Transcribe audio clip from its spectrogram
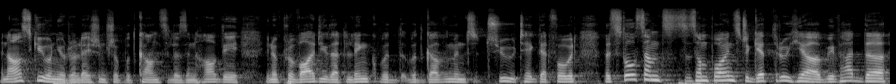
and ask you on your relationship with councillors and how they, you know, provide you that link with, with government to take that forward. But still some some points to get through here. We've had the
